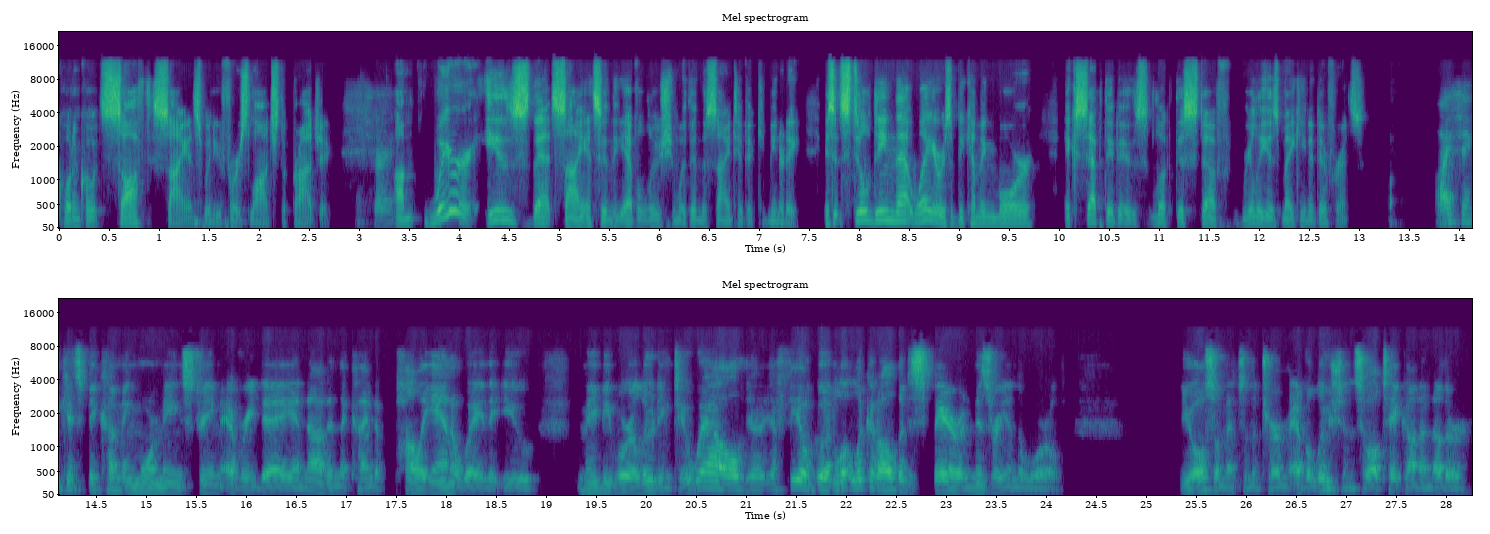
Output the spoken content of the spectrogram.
quote unquote soft science when you first launched the project. That's right. Um, where is that science in the evolution within the scientific community? Is it still deemed that way, or is it becoming more accepted as, look, this stuff really is making a difference? I think it's becoming more mainstream every day and not in the kind of Pollyanna way that you maybe were alluding to. Well, you feel good. Look, look at all the despair and misery in the world. You also mentioned the term evolution, so I'll take on another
